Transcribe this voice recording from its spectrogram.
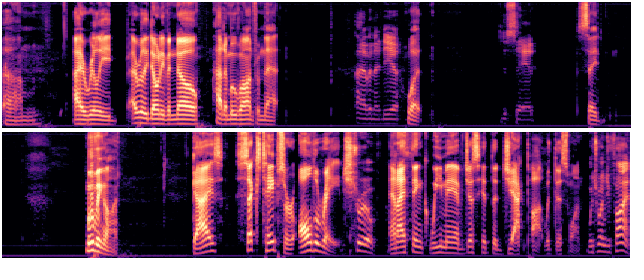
um, I really, I really don't even know how to move on from that. I have an idea. What? Just say it. Say. Moving on, guys. Sex tapes are all the rage. True. And I think we may have just hit the jackpot with this one. Which one'd you find?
